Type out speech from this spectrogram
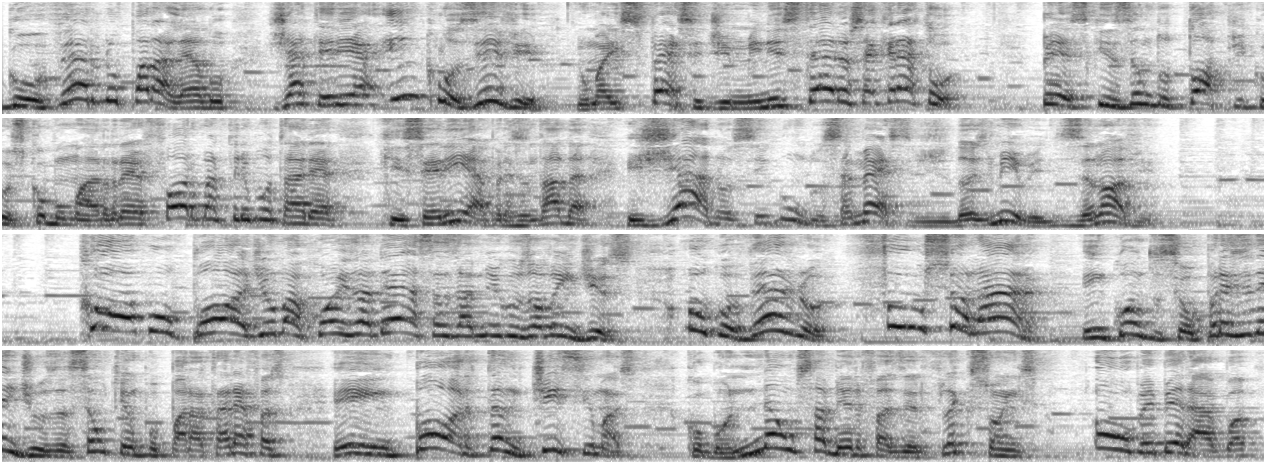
governo paralelo já teria inclusive uma espécie de ministério secreto pesquisando tópicos como uma reforma tributária que seria apresentada já no segundo semestre de 2019. Como pode uma coisa dessas, amigos ouvintes? O governo funcionar enquanto seu presidente usa seu tempo para tarefas importantíssimas, como não saber fazer flexões, ou beber água,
